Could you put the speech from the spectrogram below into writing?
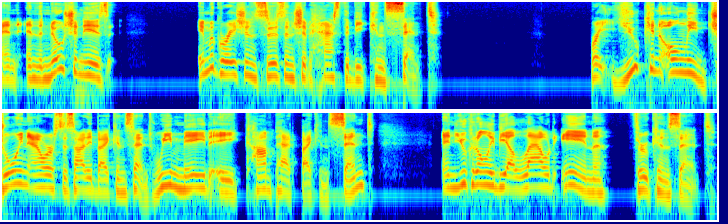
And and the notion is immigration citizenship has to be consent. right? You can only join our society by consent. We made a compact by consent, and you can only be allowed in through consent.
